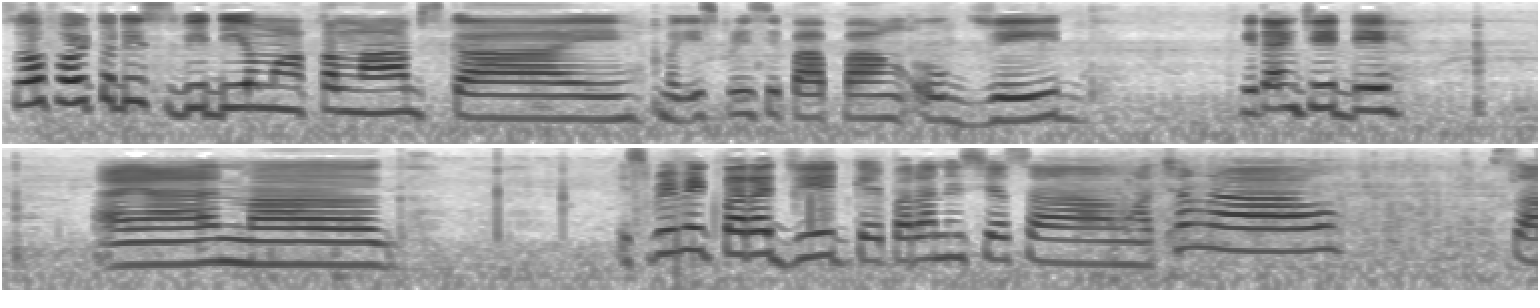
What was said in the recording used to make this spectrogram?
So for today's video mga kalabs kay mag-spray si Papang og jade. Kita ang jade eh. Ayan, mag spray mig para jade kay para ni siya sa mga tsangaw, sa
